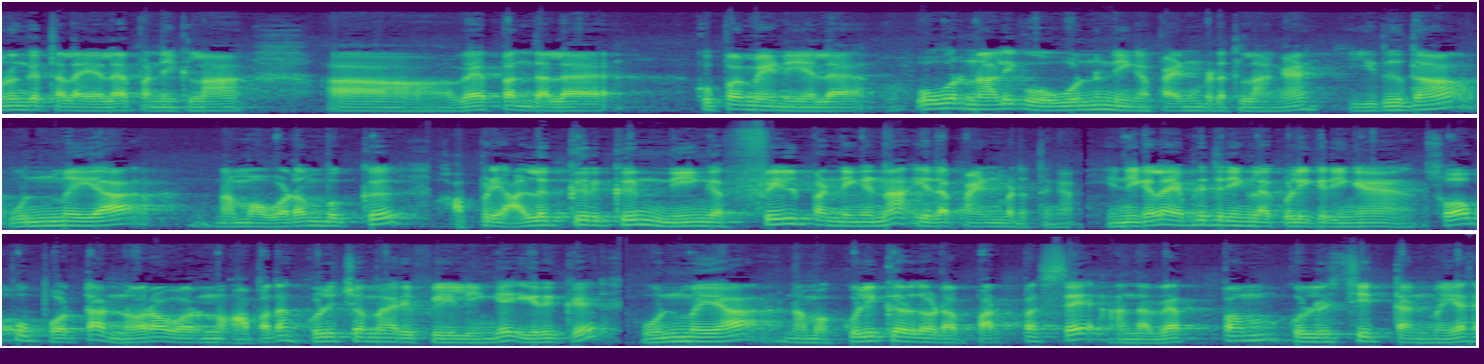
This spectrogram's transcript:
முருங்கை தலை இலை பண்ணிக்கலாம். வேப்பந்தலை குப்பைமேனி இலை ஒவ்வொரு நாளைக்கு ஒவ்வொன்றும் நீங்கள் பயன்படுத்தலாங்க. இதுதான் உண்மையாக நம்ம உடம்புக்கு அப்படி அழுக்கு இருக்குன்னு நீங்கள் ஃபீல் பண்ணீங்கன்னா இதை பயன்படுத்துங்க. இன்றைக்கெல்லாம் எப்படி தெரியுங்களா குளிக்கிறீங்க? சோப்பு போட்டால் நுர வரணும். அப்போ தான் குளித்த மாதிரி ஃபீலிங்கே இருக்குது உண்மையாக நம்ம குளிக்கிறதோட பர்பஸே அந்த வெப்பம் குளிர்ச்சி தன்மையை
